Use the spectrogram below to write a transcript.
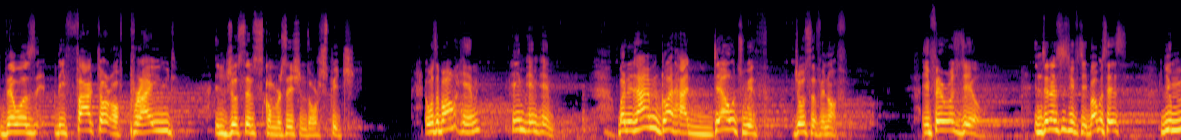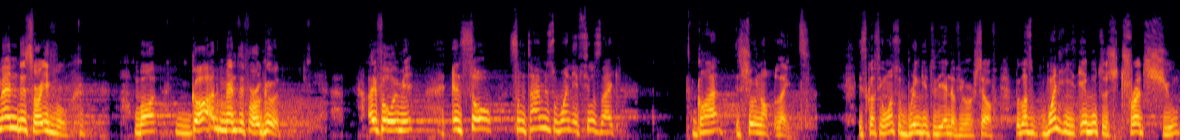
there was the factor of pride in Joseph's conversations or speech. It was about him, him, him, him. By the time God had dealt with Joseph enough, in Pharaoh's jail, in Genesis 50, Bible says, You meant this for evil, but God meant it for good. Are you following me? And so sometimes when it feels like God is showing up late, it's because He wants to bring you to the end of yourself. Because when He's able to stretch you,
